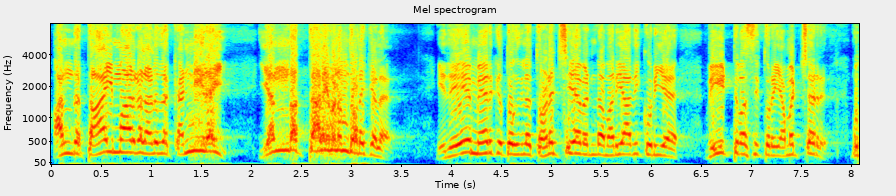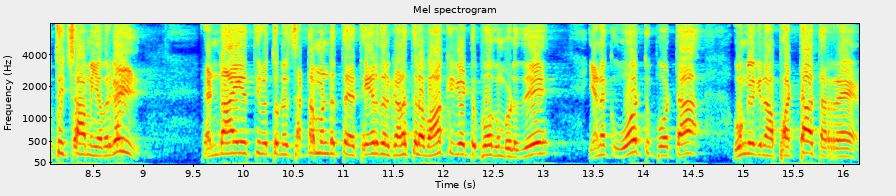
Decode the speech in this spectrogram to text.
அந்த தாய்மார்கள் அழுத கண்ணீரை எந்த தலைவனும் துடைக்கல. இதே மேற்கு தொகுதியில் தொடர்ச்சியாக வென்ற மரியாதைக்குரிய வீட்டு வசதித்துறை அமைச்சர் முத்துச்சாமி அவர்கள் ரெண்டாயிரத்தி இருபத்தி ஒன்று சட்டமன்றத்தை தேர்தல் களத்தில் வாக்கு கேட்டு போகும் பொழுது எனக்கு ஓட்டு போட்டா உங்களுக்கு நான் பட்டா தர்றேன்.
